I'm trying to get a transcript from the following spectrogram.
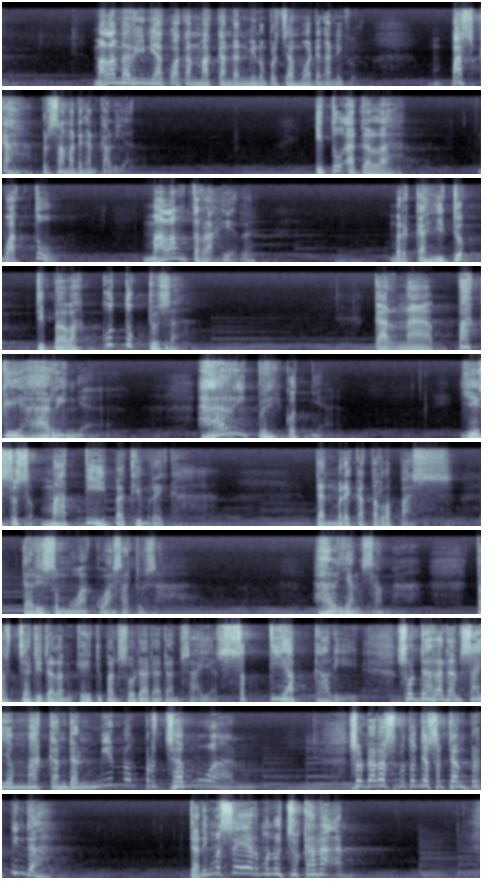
Malam hari ini aku akan makan dan minum perjamuan dengan itu. Paskah bersama dengan kalian. Itu adalah waktu malam terakhir mereka hidup di bawah kutuk dosa. Karena pagi harinya, hari berikutnya, Yesus mati bagi mereka. Dan mereka terlepas dari semua kuasa dosa. Hal yang sama terjadi dalam kehidupan saudara dan saya. Setiap kali saudara dan saya makan dan minum perjamuan. Saudara sebetulnya sedang berpindah dari Mesir menuju Kanaan.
